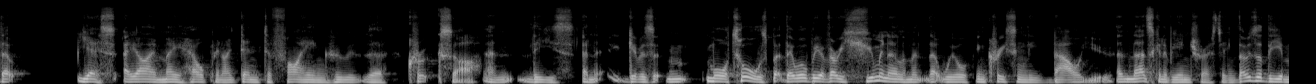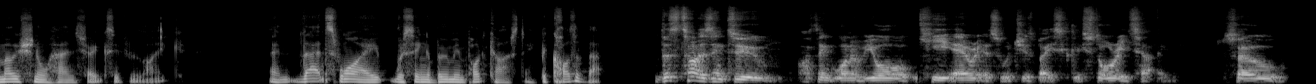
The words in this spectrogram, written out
that yes, AI may help in identifying who the crooks are and these and give us more tools, but there will be a very human element that we'll increasingly value. And that's going to be interesting. Those are the emotional handshakes, if you like. And that's why we're seeing a boom in podcasting because of that. This ties into, I think, one of your key areas, which is basically storytelling. So,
